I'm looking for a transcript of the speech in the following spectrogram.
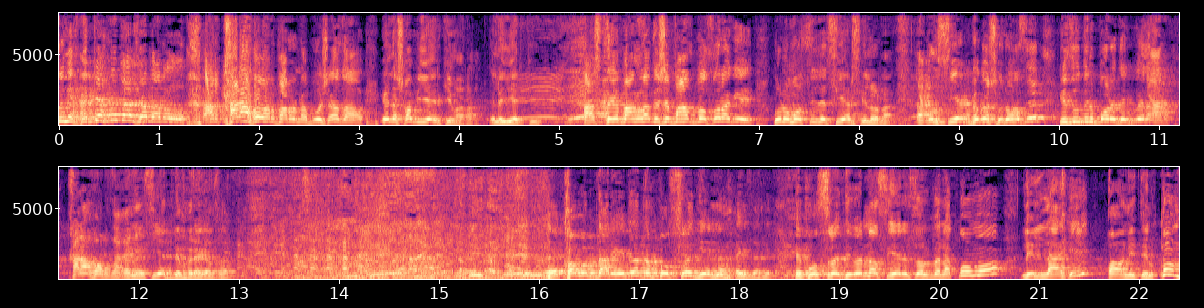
তুমি হেঁটে হেঁটে আসা পারো আর খাড়া হওয়ার পারো না, বসে যাও। এলে সব ইয়ের কি মারা, এলে ইয়ের কি আজ থেকে বাংলাদেশে পাঁচ বছর আগে কোনো মসজিদে সিয়ার ছিল না। এখন সিয়ার ঢোকা শুরু হচ্ছে কিছুদিন পরে দেখবেন আর খাড়া হওয়ার জায়গা নেই, সিয়ার দিয়ে ভরে গেছে। খবরদার, এটা একটা প্রশ্রয় দিয়ে না ভাই জানে। এ প্রশ্রয় দিবেন না, সিয়ারে চলবে না। কমো লিল্লাহি কনিতিন। কম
